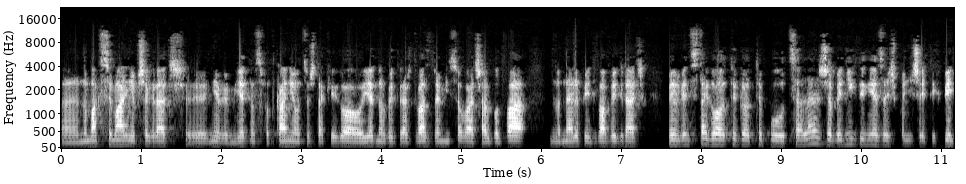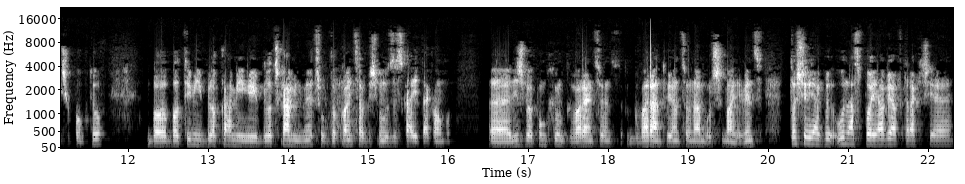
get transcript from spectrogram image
e, no maksymalnie przegrać, e, nie wiem, jedno spotkanie o coś takiego, jedno wygrać, dwa zremisować, albo dwa, najlepiej dwa wygrać. Więc, tego, tego typu cele, żeby nigdy nie zejść poniżej tych pięciu punktów, bo, bo tymi blokami, bloczkami meczów do końca byśmy uzyskali taką e, liczbę punktów gwarantując, gwarantującą nam utrzymanie. Więc to się jakby u nas pojawia w trakcie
